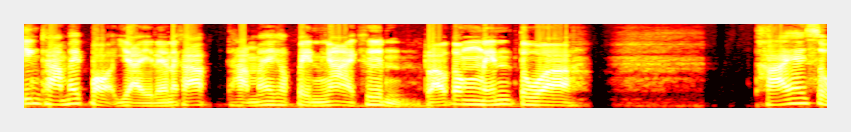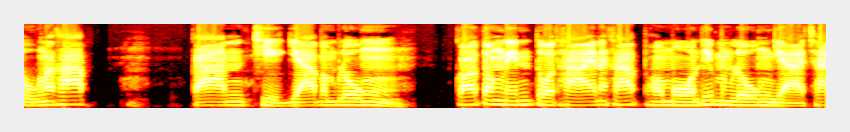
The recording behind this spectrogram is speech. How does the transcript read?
ยิ่งทำให้เปาะใหญ่เลยนะครับทำให้เขาเป็นง่ายขึ้น เราต้องเน้นตัวท้ายให้สูงนะครับ การฉีกยาบำรุง ก็ต้องเน้นตัวท้ายนะครับฮอร์โมนที่บำรุงอย่าใช้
